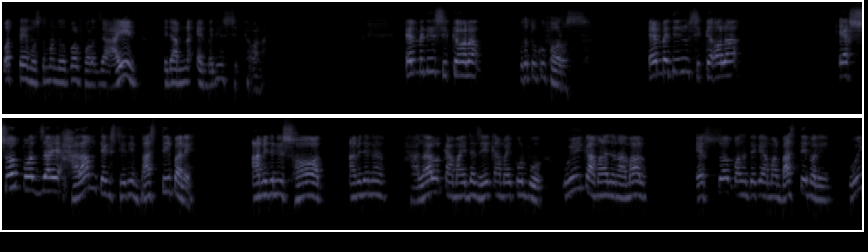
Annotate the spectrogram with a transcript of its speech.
প্রত্যেক মুসলমানদের উপর ফরজ যে আইন, এটা আপনার এলমেদিন শিক্ষাওয়ালা। এলমেদিন শিক্ষাওয়ালা কতটুকু ফরজ? এলমেদিন শিক্ষাওয়ালা একশো পর্যায়ে হারাম থেকে সেদিন বাঁচতে পারে। আমি যেন সৎ, আমি যেন হালাল কামাইটা যে কামাই করব, ওই কামাই যেন আমার একশো পর্যায় থেকে আমার বাঁচতে পারে, ওই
